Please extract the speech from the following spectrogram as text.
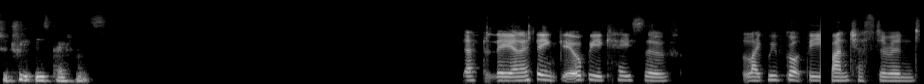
to treat these patients. Definitely. And I think it'll be a case of like we've got the Manchester and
